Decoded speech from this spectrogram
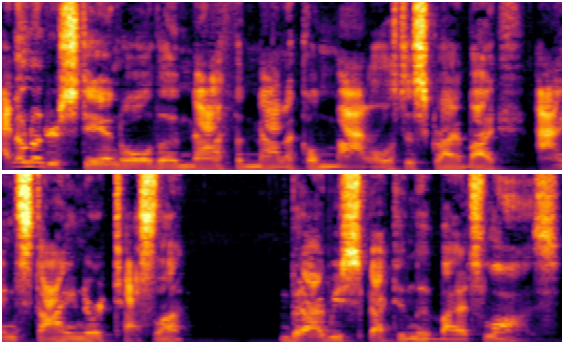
I don't understand all the mathematical models described by Einstein or Tesla, but I respect and live by its laws.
